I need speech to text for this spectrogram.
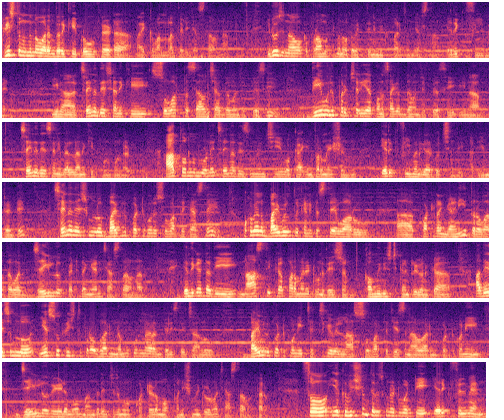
క్రీస్తునందున్న వారందరికీ ప్రభు పేట నా యొక్క వందనాలు తెలియజేస్తా ఉన్నాను ఈరోజు నా ఒక ప్రాముఖ్యమైన ఒక వ్యక్తిని మీకు పరిచయం చేస్తాను. Eric Filmen. ఈయన చైనా దేశానికి సువార్త సేవ చేద్దామని చెప్పేసి దేవుని పరిచర్య కొనసాగిద్దామని చెప్పేసి ఈయన చైనా దేశానికి వెళ్ళడానికి పూనుకున్నాడు. ఆ తరుణంలోనే చైనా దేశం నుంచి ఒక ఇన్ఫర్మేషన్ ఎరిక్ ఫిల్మెన్ గారికి వచ్చింది. అది ఏంటంటే చైనా దేశంలో బైబిల్ పట్టుకొని సువార్త చేస్తే ఒకవేళ బైబిల్తో కనిపిస్తే వారు కొట్టడం కానీ తర్వాత వారు జైల్లో పెట్టడం కానీ చేస్తూ ఉన్నారు. ఎందుకంటే అది నాస్తికపరమైనటువంటి దేశం కమ్యూనిస్ట్ కంట్రీ కనుక ఆ దేశంలో యేసుక్రీస్తు ప్రభు వారిని నమ్ముకున్నారని తెలిస్తే చాలు బైబిల్ పట్టుకొని చర్చికి వెళ్ళిన సువార్త చేసిన వారిని పట్టుకొని జైల్లో వేయడమో మందలించడమో కొట్టడమో పనిష్మెంట్ ఇవ్వడమో చేస్తూ ఉంటారు. సో ఈ యొక్క విషయం తెలుసుకున్నటువంటి ఎరిక్ ఫిల్మెన్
